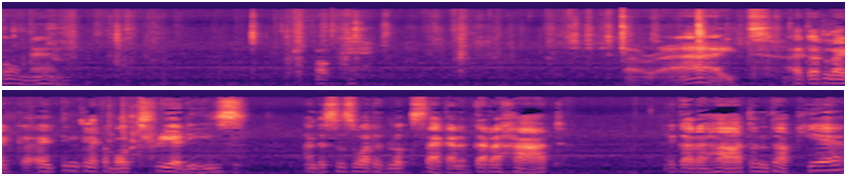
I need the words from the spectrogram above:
Oh man. Okay. Alright. I got like, I think like about three of these. And this is what it looks like. And it got a heart. It got a heart on top here.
